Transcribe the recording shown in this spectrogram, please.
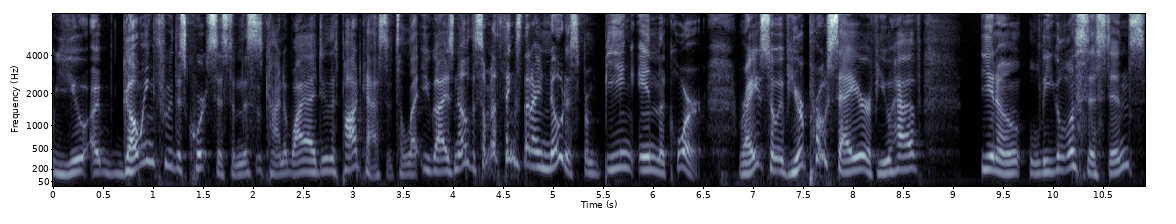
you are going through this court system, this is kind of why I do this podcast, is to let you guys know that some of the things that I noticed from being in the court, right? So if you're pro se or if you have you know, legal assistance,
